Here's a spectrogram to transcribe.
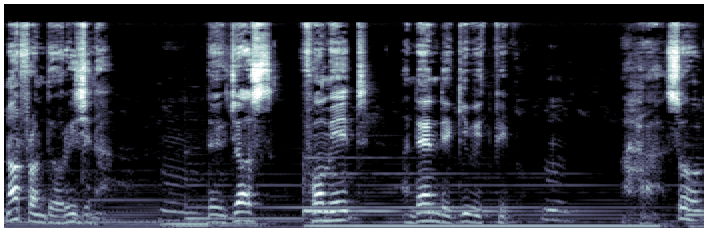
not from the original. Mm, They just form it and then they give it people. Mm. So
